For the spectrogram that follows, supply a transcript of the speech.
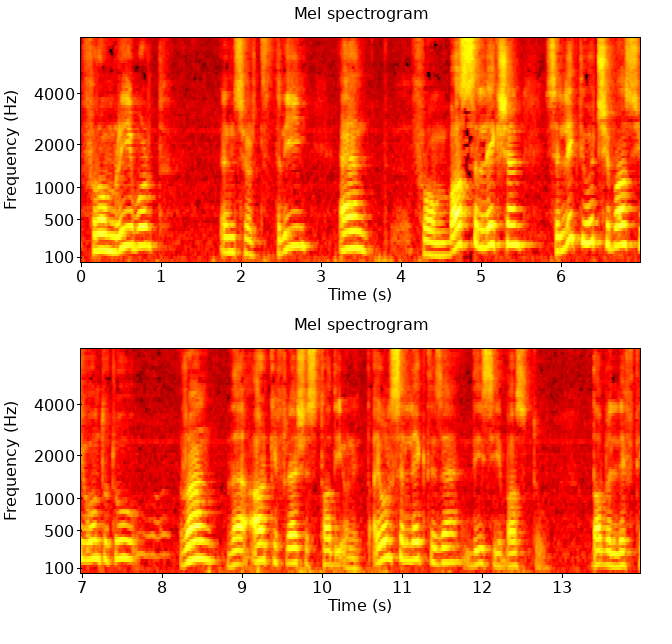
From report insert 3 and from bus selection select which bus you want to run the arc flash study on it. I will select the DC bus 2 double left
